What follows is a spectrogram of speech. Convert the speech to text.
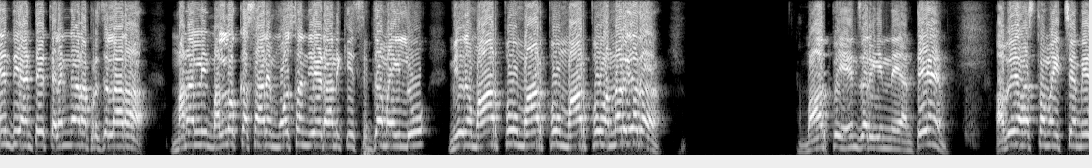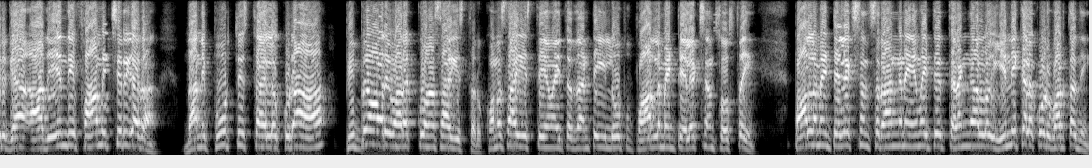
ఏంటి అంటే తెలంగాణ ప్రజలారా మనల్ని మళ్ళొక్కసారి మోసం చేయడానికి సిద్ధమైలు మీరు మార్పు మార్పు మార్పు అన్నారు కదా. మార్పు ఏం జరిగింది అంటే అభయహస్తం ఇచ్చే మీరు అదేంది ఫామ్ ఇచ్చారు కదా. దాన్ని పూర్తి స్థాయిలో కూడా ఫిబ్రవరి వరకు కొనసాగిస్తారు. కొనసాగిస్తే ఏమైతుంది అంటే ఈ లోపు పార్లమెంట్ ఎలక్షన్స్ వస్తాయి. పార్లమెంట్ ఎలక్షన్స్ రాగానే ఏమైతే తెలంగాణలో ఎన్నికల కూడా పడుతుంది.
